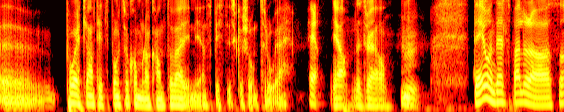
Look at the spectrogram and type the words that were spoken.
på et eller annet tidspunkt så kommer nok han til å være inne i en spissdiskusjon, tror jeg. Ja, det tror jeg òg. Det er jo en del spillere, så,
